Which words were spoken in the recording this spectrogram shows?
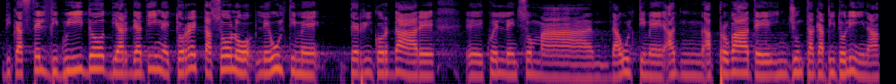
di Castel di Guido, di Ardeatina e Torretta, solo le ultime per ricordare eh, quelle insomma da ultime approvate in giunta capitolina.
